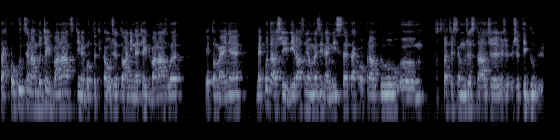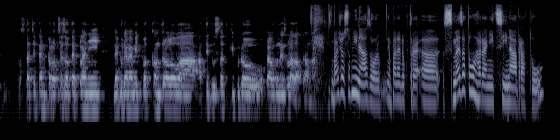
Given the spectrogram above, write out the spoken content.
tak pokud se nám do těch 12, nebo teďka už je to ani ne těch 12 let, je to méně, nepodaří výrazně omezit emise, tak opravdu um, v podstatě se může stát, že, že, že ty, v podstatě ten proces oteplení nebudeme mít pod kontrolou a, a ty důsledky budou opravdu nezvladatelné. Váš osobní názor, pane doktore, uh, jsme za tou hranicí návratu?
